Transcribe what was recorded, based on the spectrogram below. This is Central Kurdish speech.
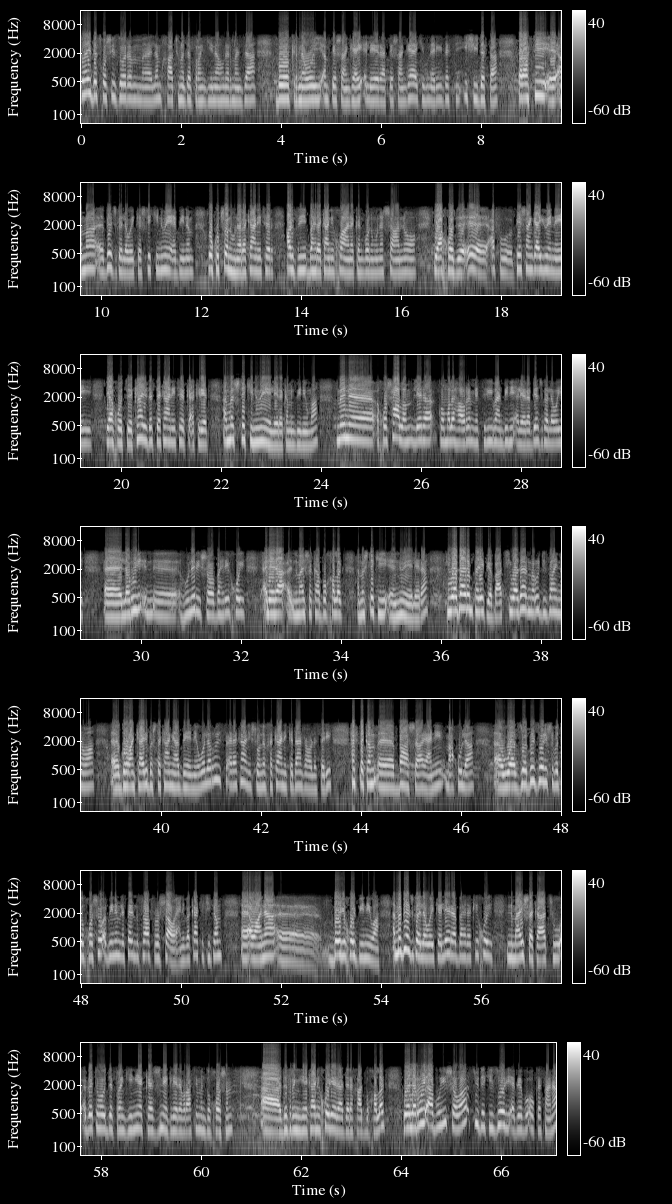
دوای دەستخۆشی زۆرم لەم خاتونە دەست ڕەنگینە هونەرمەندە بۆ کردنەوەی ئەم پێشانگای ئەلێرە پێشانگایەکی هوەری دەستی ئیشی دەسە بەڕاستی ئەمە بێجگە لەوەی کە شتێکی نوێ ئەبینم وەکو چۆن هوەرەکانی تر ئەرزی بەهرەکانی خوانەکەن بۆ نمونە شانۆ یاخۆد ئەف پێشانگای وێنەی یاخۆت کاری دەستەکانی تێکەکرێت ئەمە شتێکی نوێ لێرەکە من بینیومە من خۆشحاڵم لێرە کۆمەڵی هاوڕێم یەکتریمان بینی ئەلێرە بێجگە لەوەی لە ڕووی هوەریشەوە بەهرەی خۆی ئەلێرە نمایشەکە بۆ خەڵک ئەمە شتێکی نوێ لێرە هیوادارم پەری پێبات هیوادارم لە ڕووی دیزینەوە گۆڕانکاری بە شتەکانیان بێنێ و لە ڕووی سعرەکانی شۆ نرخەکانی کە دانراوە لەسەری هەستەکەم باشە ینی معقولە و زۆربەی زۆریشی بە دڵخۆشەوە ئەبینم لەسەر نووسرا فرۆشراوە ینی بە کاتێکی کەم ئەوانە دەوری خۆی بینیوە ئەمە بێجگە لەوەی کە لێرە بەهرەکەی خۆی نمایشەکات و ئەبێتە هۆی دەستڕەنگینیە کە ژنێک لێرە بڕاستی من دڵخۆشم دەستڕنگینەکانی خۆی لێرە دەرەخات بۆ خەڵک و لە ڕووی ئابووریشەوە سوودێکی زۆری ئەبێ بۆ ئەو کەسانە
